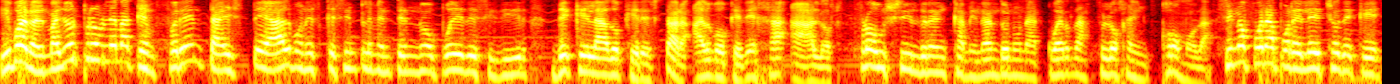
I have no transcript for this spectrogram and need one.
Y bueno, el mayor problema que enfrenta este álbum es que simplemente no puede decidir de qué lado quiere estar, algo que deja a los Frow Children caminando en una cuerda floja incómoda. Si no fuera por el hecho de que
